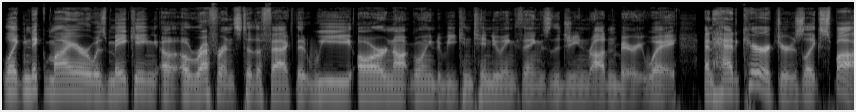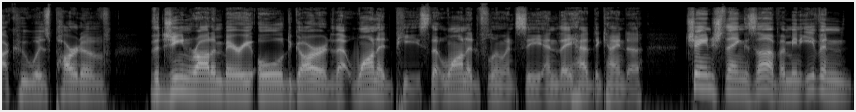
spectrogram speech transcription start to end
like Nick Meyer was making a, a, reference to the fact that we are not going to be continuing things the Gene Roddenberry way, and had characters like Spock, who was part of the Gene Roddenberry old guard that wanted peace, that wanted fluency, and they had to kind of change things up. I mean, even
